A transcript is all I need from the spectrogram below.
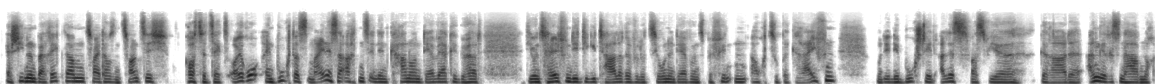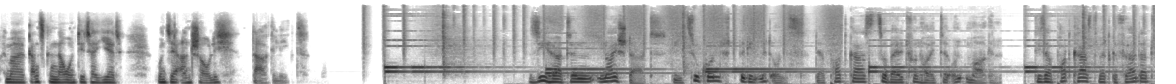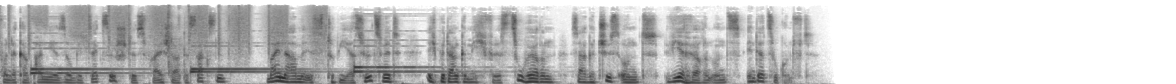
erschienen bei Reklam 2020, kostet sechs Euro. Ein Buch, das meines Erachtens in den Kanon der Werke gehört, die uns helfen, die digitale Revolution, in der wir uns befinden, auch zu begreifen. Und in dem Buch steht alles, was wir gerade angerissen haben, noch einmal ganz genau und detailliert und sehr anschaulich dargelegt. Sie hörten Neustart. Die Zukunft beginnt mit uns. Der Podcast zur Welt von heute und morgen. Dieser Podcast wird gefördert von der Kampagne So geht Sächsisch des Freistaates Sachsen. Mein Name ist Tobias Hülswit. Ich bedanke mich fürs Zuhören, sage Tschüss und wir hören uns in der Zukunft.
